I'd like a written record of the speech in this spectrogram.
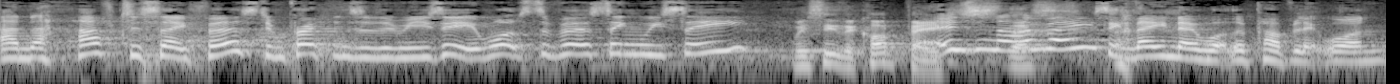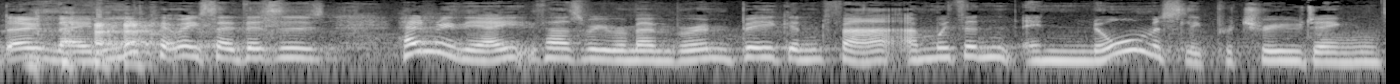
and I have to say, first impressions of the museum. What's the first thing we see? we see the cod piece. Isn't that amazing? They know what the public want, don't they? Look at me. So there's a Henry VIII, as we remember him, big and fat, and with an enormously protruding.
